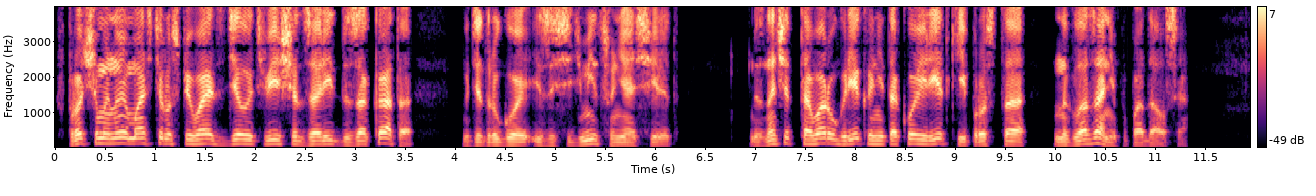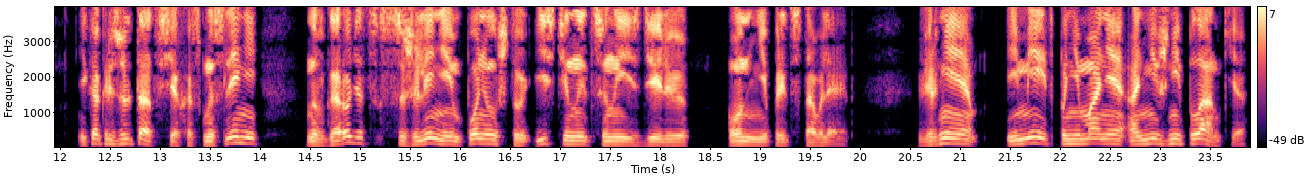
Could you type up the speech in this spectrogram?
Впрочем, иной мастер успевает сделать вещь от зари до заката, где другой и за седмицу не осилит. Значит, товар у грека не такой редкий, просто на глаза не попадался. И как результат всех осмыслений, новгородец с сожалением понял, что истинной цены изделию он не представляет. Вернее, имеет понимание о нижней планке.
